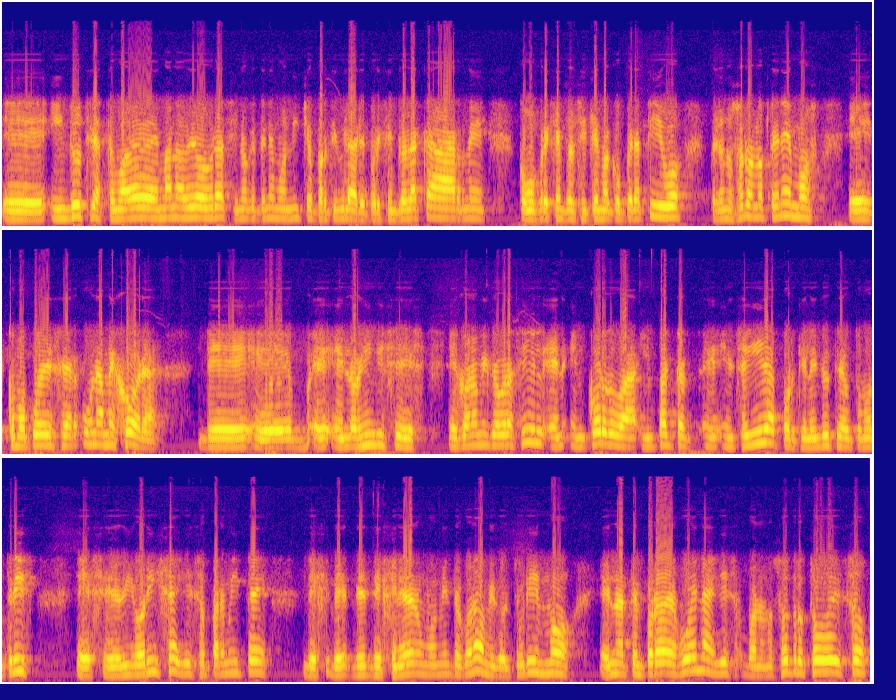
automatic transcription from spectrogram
eh, industrias tomadoras de mano de obra, sino que tenemos nichos particulares, por ejemplo la carne, como por ejemplo el sistema cooperativo, pero nosotros no tenemos, como puede ser, una mejora de, eh, en los índices económicos de Brasil, en, Córdoba impacta eh, enseguida porque la industria automotriz eh, se vigoriza y eso permite generar un movimiento económico. El turismo en una temporada es buena y eso, bueno, nosotros todo eso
